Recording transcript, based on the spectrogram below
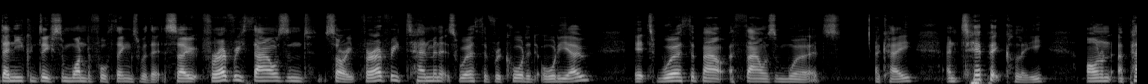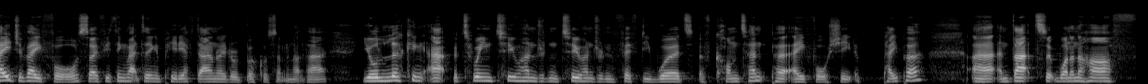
then you can do some wonderful things with it. So, for every thousand, sorry, for every 10 minutes worth of recorded audio, it's worth about a thousand words. Okay, and typically, on a page of A4, so if you think about doing a PDF download or a book or something like that, you're looking at between 200 and 250 words of content per A4 sheet of paper, uh, and that's at one and a half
